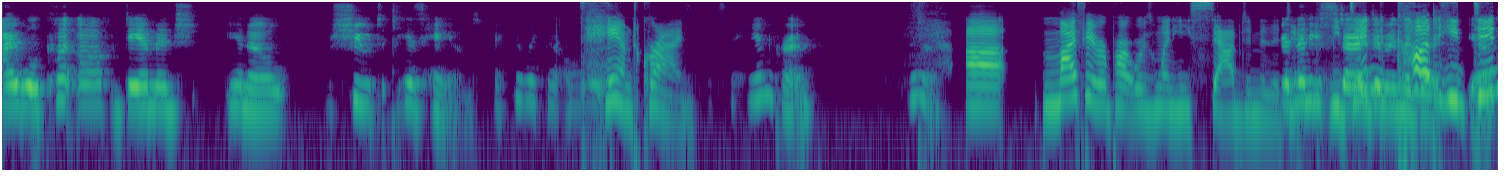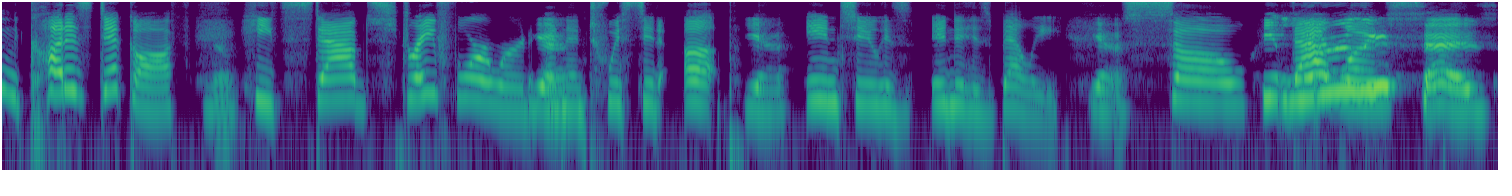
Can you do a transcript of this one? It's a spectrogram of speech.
"I will cut off, damage, you know, shoot his hand." I feel like that always hand crime It's the hand crime. Yeah. uh my favorite part was when he stabbed him in the dick. And then he stabbed didn't him in the cut. dick, he yeah. didn't cut his dick off. No. He stabbed straight forward Yeah. and then twisted up Yeah. into his into his belly. Yeah. So He That literally was- says,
